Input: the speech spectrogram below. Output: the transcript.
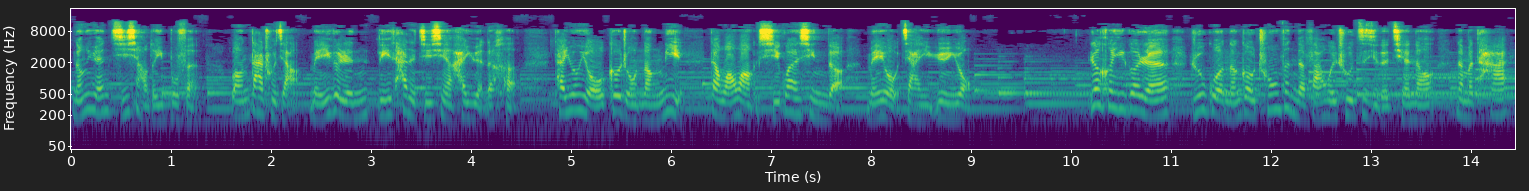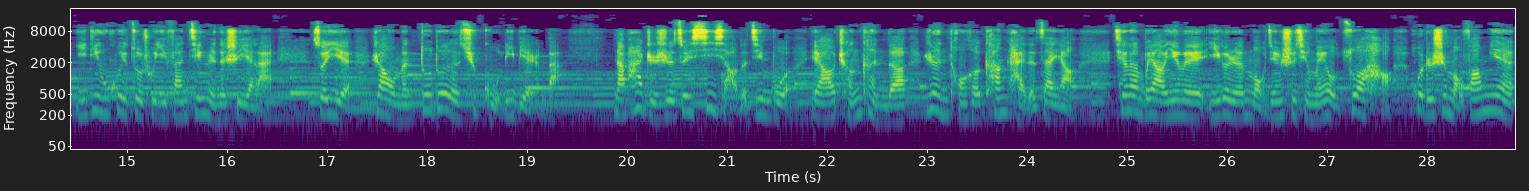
能源极小的一部分，往大处讲，每一个人离他的极限还远得很。他拥有各种能力，但往往习惯性的没有加以运用。任何一个人如果能够充分的发挥出自己的潜能，那么他一定会做出一番惊人的事业来。所以，让我们多多的去鼓励别人吧，哪怕只是最细小的进步，也要诚恳的认同和慷慨的赞扬。千万不要因为一个人某件事情没有做好，或者是某方面。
